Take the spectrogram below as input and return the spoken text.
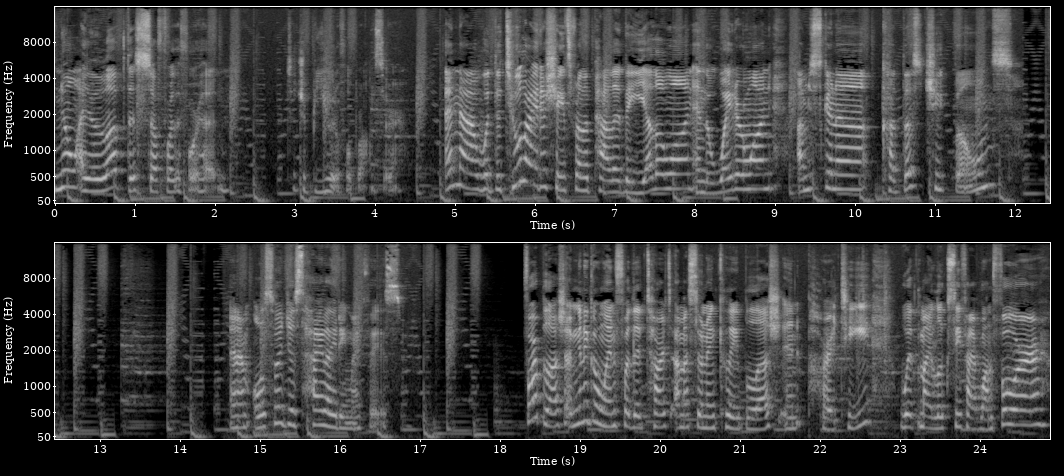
No, I love this stuff for the forehead. Such a beautiful bronzer. And now with the two lightest shades from the palette, the yellow one and the whiter one, I'm just gonna cut those cheekbones. And I'm also just highlighting my face. For blush, I'm gonna go in for the Tarte Amazonian Clay Blush in Party with my Luxie 514.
